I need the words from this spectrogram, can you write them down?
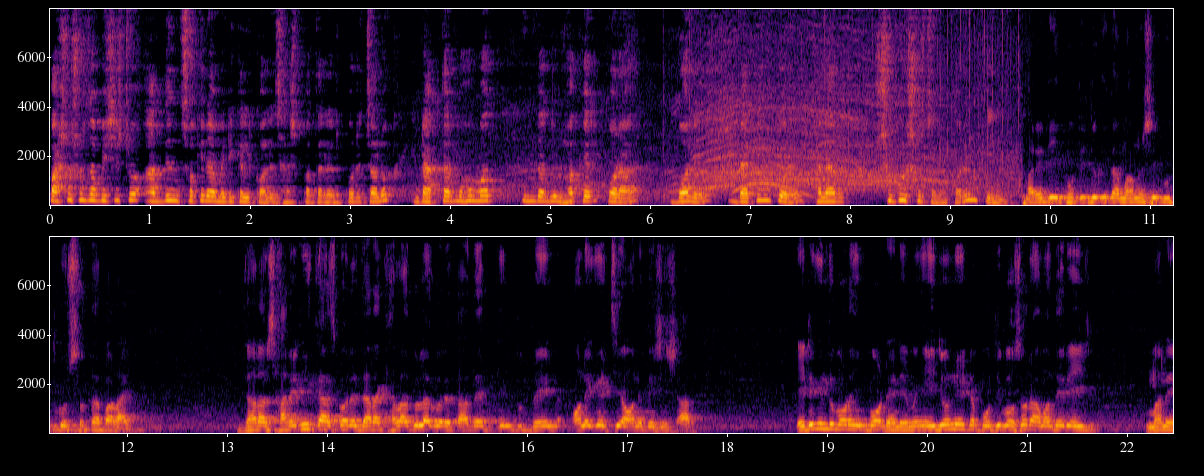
পার্শ্বসজ্জা বিশিষ্ট আদ্দিন সকিনা মেডিকেল কলেজ হাসপাতালের পরিচালক ডাক্তার মোহাম্মদ ইমদাদুল হকের করা বলে ব্যাটিং করে খেলার শুভ সূচনা করেন তিনি। শারীরিক প্রতিযোগিতা মানসিক উৎকর্ষতা বাড়ায়। যারা শারীরিক কাজ করে, যারা খেলাধুলা করে, তাদের কিন্তু ব্রেন অনেকের চেয়ে অনেক বেশি সার এটা কিন্তু বড় ইম্পর্ট্যান্ট এবং এই জন্য এটা প্রতি বছর আমাদের এই মানে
